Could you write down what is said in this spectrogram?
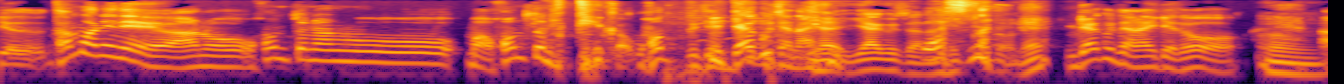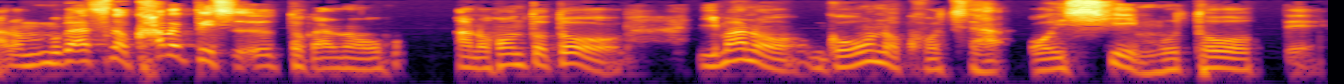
いや、たまにね、あの、本当にあの、まあ本当にっていうか、本当にギャグじゃない。いや、ギャグじゃないけどね。ギャグじゃないけど、うん。あの、昔のカルピスとかの、あの、フォントと、今の5の紅茶、美味しい無糖って。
